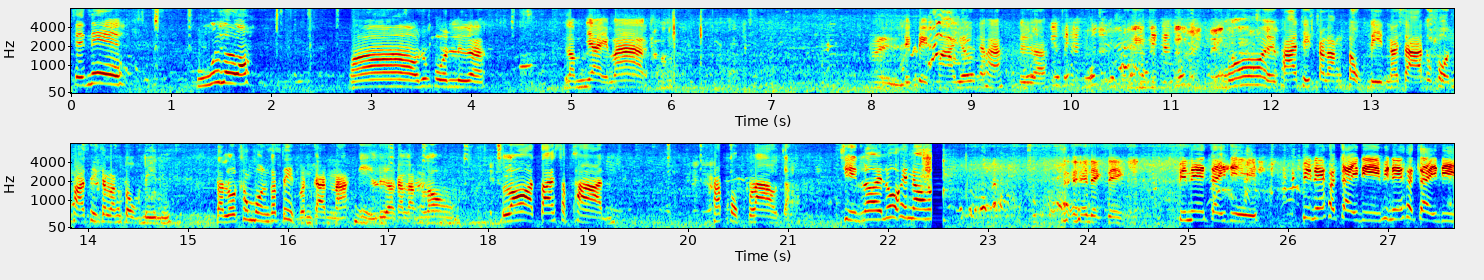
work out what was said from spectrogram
เจนนี่อุ้ยเรือว้าวทุกคนเรือลำใหญ่มากเด็กๆมาเยอะนะคะเรืออโอ้ยพระอาทิตย์กำลังตกดินนะจ๊ะทุกคนพระอาทิตย์กำลังตกดิน แต่รถข้างบนก็ติดเหมือนกันนะนี่เรือกำลังล่องลอดใต้สะพาน พระปกเกล้าจ้ะฉีดเลยลูกให้น้อง เด็กๆ พี่เน่ใจดี พี่เน่เข้าใจดี พี่เน่เข้าใจดี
